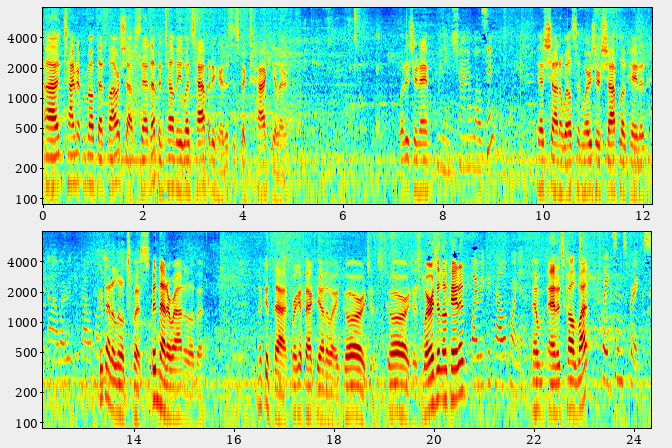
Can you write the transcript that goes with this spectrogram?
Uh, time to promote that flower shop. Stand up and tell me what's happening here. This is spectacular. What is your name? My name is Shauna Wilson, Yes, Shauna Wilson. Where's your shop located? uh, California. Give that a little twist. Spin that around a little bit. Look at that. Bring it back the other way. Gorgeous, gorgeous. Where is it located? Yreka, California. And, and it's called what? Twigs and Sprigs.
